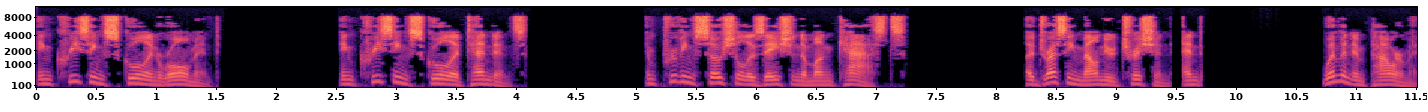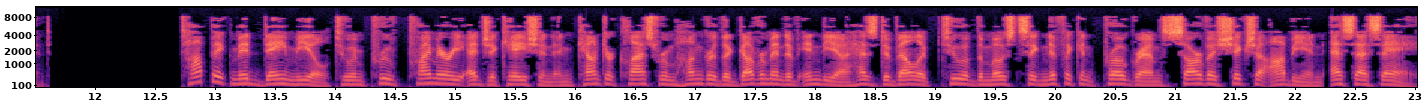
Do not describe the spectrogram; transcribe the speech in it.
Increasing school enrollment. Increasing school attendance. Improving socialization among castes. Addressing malnutrition, and Women empowerment Topic Mid-day meal To improve primary education and counter classroom hunger The Government of India has developed two of the most significant programs Sarva Shiksha Abhiyan SSA,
